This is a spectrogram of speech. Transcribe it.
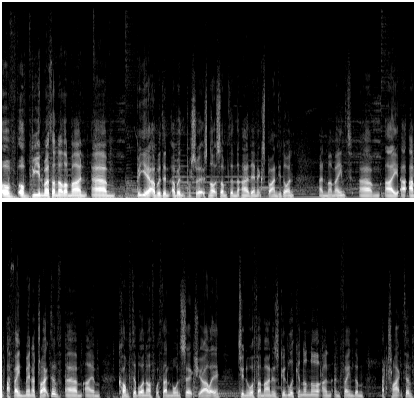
of, of being with another man. Um, but yeah, I wouldn't, I wouldn't pursue it. It's not something that I then expanded on in my mind. Um, I, I, I, find men attractive. Um, I am comfortable enough within my own sexuality to know if a man is good looking or not and, and find them attractive.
